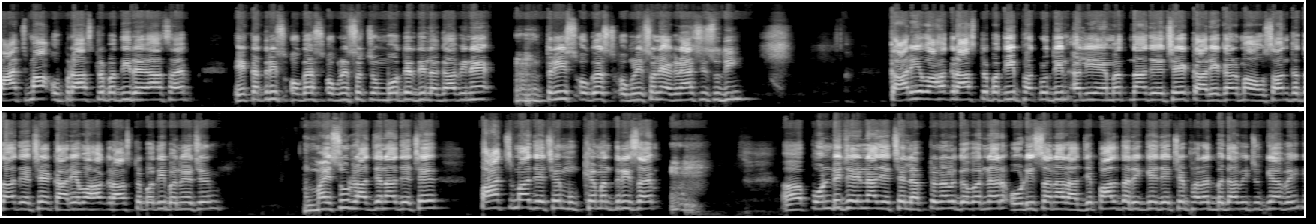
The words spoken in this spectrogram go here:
પાંચમા ઉપરાષ્ટ્રપતિ રહ્યા સાહેબ, એકત્રીસ ઓગસ્ટ ઓગણીસો ચુંબોતેરથી લગાવીને ત્રીસ ઓગસ્ટ ઓગણીસો ને અગણાસી સુધી. કાર્યવાહક રાષ્ટ્રપતિ ફકરુદ્દીન અલી અહેમદના જે છે કાર્યકાળમાં અવસાન થતા જે છે કાર્યવાહક રાષ્ટ્રપતિ બને છે. મૈસૂર રાજ્યના જે છે પાંચમા જે છે મુખ્યમંત્રી સાહેબ પોંડિચેરીના જે છે લેફ્ટનન્ટ ગવર્નર, ઓડિશાના રાજ્યપાલ તરીકે જે છે ફરજ બજાવી ચૂક્યા ભાઈ.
